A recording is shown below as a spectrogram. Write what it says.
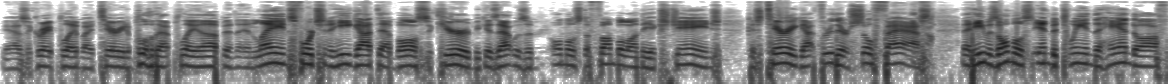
Yeah, it was a great play by Terry to blow that play up, and, and Lane's fortunate he got that ball secured because that was a, almost a fumble on the exchange because Terry got through there so fast that he was almost in between the handoff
